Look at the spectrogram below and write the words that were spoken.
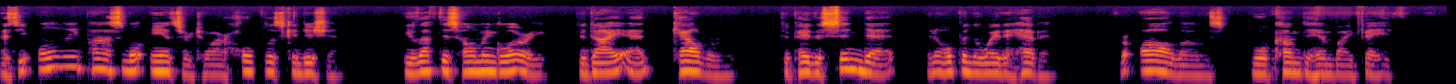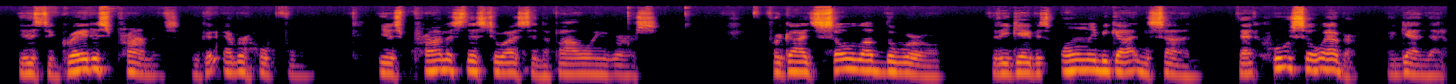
as the only possible answer to our hopeless condition. He left his home in glory to die at Calvary, to pay the sin debt and open the way to heaven for all those who will come to him by faith. It is the greatest promise we could ever hope for. He has promised this to us in the following verse. For God so loved the world that he gave his only begotten Son, that whosoever, again, that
